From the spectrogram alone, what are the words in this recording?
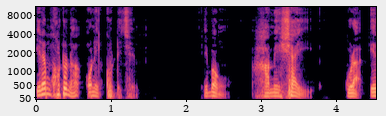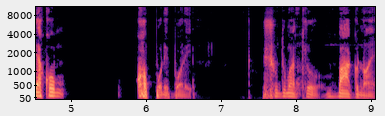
এরম ঘটনা অনেক ঘটেছে এবং হামেশাই ওরা এরকম খপ্পরে পড়ে। শুধুমাত্র বাঘ নয়,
